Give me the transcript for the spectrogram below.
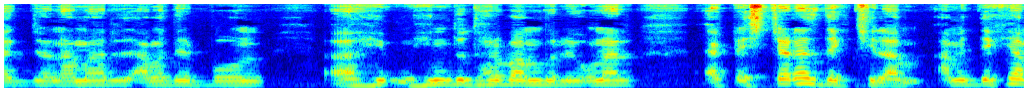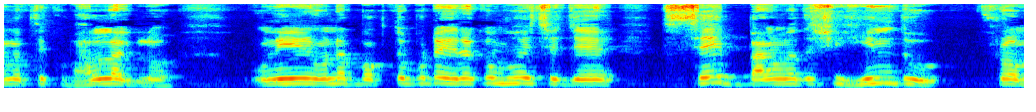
একজন আমার, আমাদের বোন হিন্দু ধর্মাবলী ওনার একটা স্ট্যাটাস দেখছিলাম। আমি দেখে আমার খুব ভালো লাগল। উনি, ওনার বক্তব্যটা এরকম হয়েছে যে save Bangladeshi Hindu from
